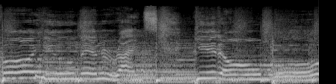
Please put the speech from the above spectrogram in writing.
for human rights. On board.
